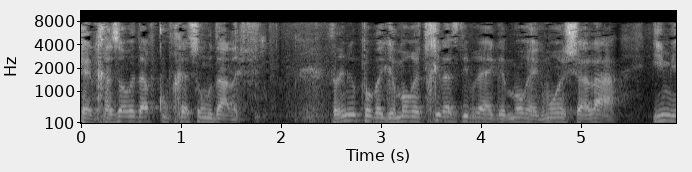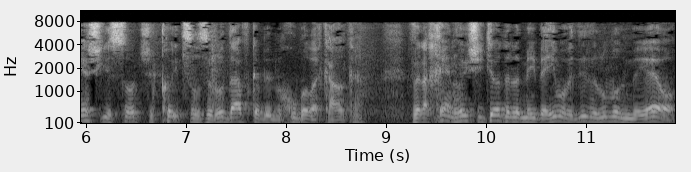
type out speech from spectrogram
כן, חזור לדף ק"ח עמוד א'. ראינו פה בגמור, תחילת דברי הגמור, הגמור שאלה, אם יש יסוד שקויצר זה לא דווקא במחובר לקרקע, ולכן הוא אישית יודע למי בהימו ודיד ללובו ממייהו,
